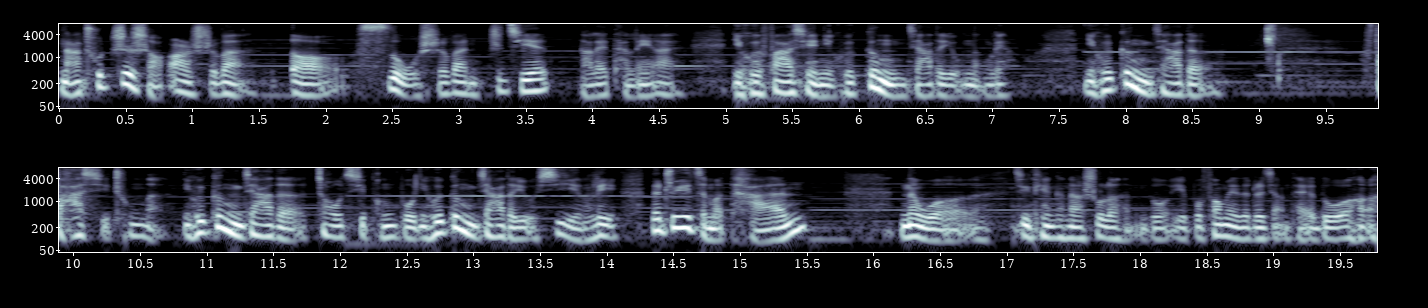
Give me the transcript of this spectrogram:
拿出至少二十万到四五十万之间拿来谈恋爱，你会发现你会更加的有能量，你会更加的法喜充满，你会更加的朝气蓬勃，你会更加的有吸引力。那至于怎么谈？那我今天跟他说了很多，也不方便在这讲太多哈。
